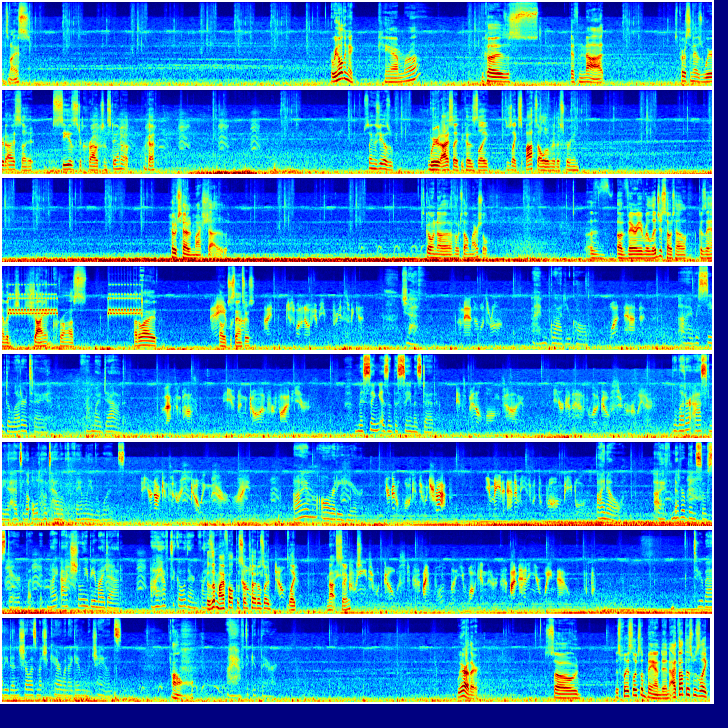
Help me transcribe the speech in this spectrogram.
That's nice. Are we holding a camera? Because if not, this person has weird eyesight. C is to crouch and stand up. Okay. Saying she has weird eyesight because like there's like spots all over the screen. Hotel Marshall. Let's go into Hotel Marshall. A, a very religious hotel because they have a giant cross. How do I? Hey, Oh, it just what's up? answers? I just want to know if you'll be free this weekend. Jeff, Amanda, what's wrong? I'm glad you called. What happened? I received a letter today from my dad. That's impossible. He's been gone for five years. Missing isn't the same as dead. It's been a long time. You're gonna have to let go sooner or later. The letter asked me to head to the old hotel of the family in the woods. You're not considering going there, right? I'm already here. You're gonna walk into a trap. You made enemies with the wrong people. I know. I've never been so scared, but it might actually be my dad. I have to go there and find Is it my fault the No, subtitles are don't. like not You're synced? to a ghost. I won't let you walk in there. I'm heading your way now. Too bad he didn't show as much care when I gave him the chance. Oh. I have to get there. We are there. So, this place looks abandoned. I thought this was like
